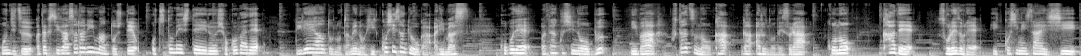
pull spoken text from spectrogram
本日私がサラリーマンとしてお勤めしている職場でリレーアウトのための引っ越し作業があります。ここで私の部には2つの課があるのですがこの課でそれぞれ引っ越しに際し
